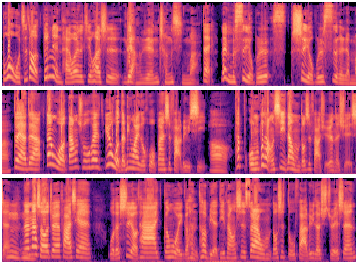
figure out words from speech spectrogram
不过我知道蹲点台湾的计划是两人成型嘛，对，那你们室友不是室友不是四个人吗？对啊，对啊，但我当初会因为我的另外一个伙伴是法律系。哦，他我们不同系，但我们都是法学院的学生，嗯，那那时候就会发现我的室友他跟我一个很特别的地方是，虽然我们都是读法律的学生。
